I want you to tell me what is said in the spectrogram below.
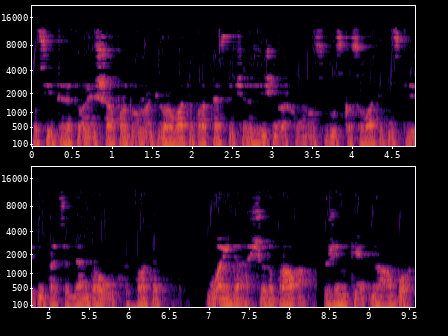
По всій території США продовжують вирувати протести через рішення Верховного суду скасувати півстолітній прецедент Роу проти Уайда щодо права жінки на аборт.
